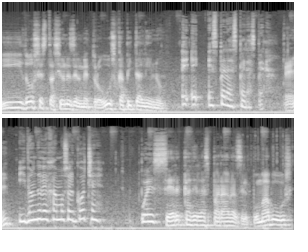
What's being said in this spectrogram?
y dos estaciones del Metrobús capitalino. Eh, eh, espera, espera, espera. ¿Eh? ¿Y dónde dejamos el coche? Pues cerca de las paradas del Pumabús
